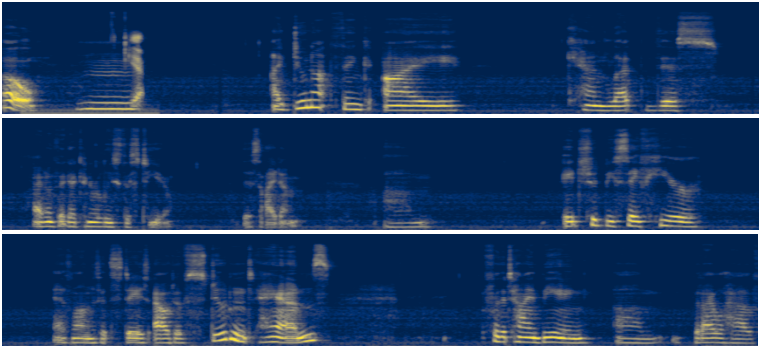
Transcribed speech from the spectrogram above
Oh. Hmm. Yeah. I do not think I can let this. I don't think I can release this to you, this item. Um, it should be safe here as long as it stays out of student hands for the time being. Um, but I will have.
